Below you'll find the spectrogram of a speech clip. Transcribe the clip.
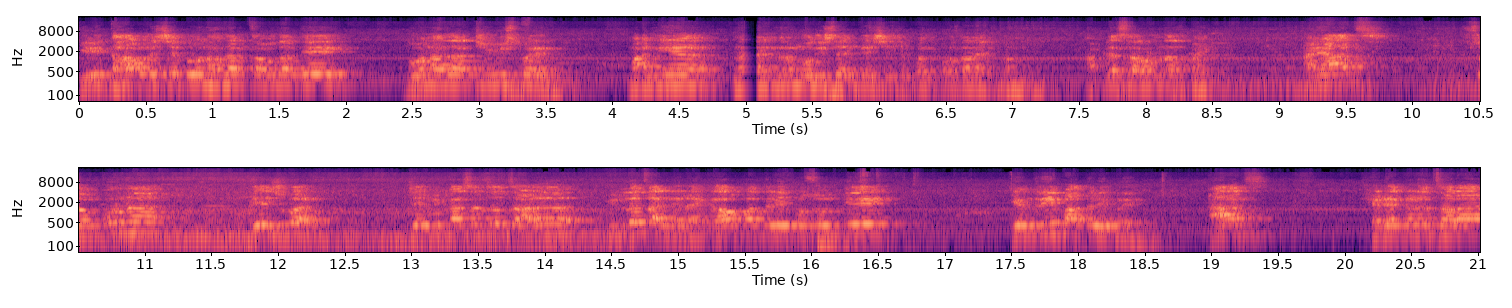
गेली दहा वर्ष दोन हजार चौदा ते दोन हजार चोवीसपर्यंत माननीय नरेंद्र मोदी साहेब देशाचे पंतप्रधान आहेत म्हणून. आपल्या सर्वांनाच माहिती. आणि आज संपूर्ण देशभर जे विकासाचं जाळं विल्ल चाललेलं आहे गाव पातळीपासून ते केंद्रीय पातळीपर्यंत. आज खेड्याकडे चला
